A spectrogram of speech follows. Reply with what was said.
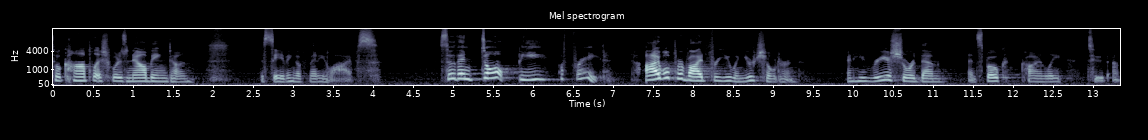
to accomplish what is now being done the saving of many lives. So then don't be afraid. I will provide for you and your children. And he reassured them and spoke kindly to them.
